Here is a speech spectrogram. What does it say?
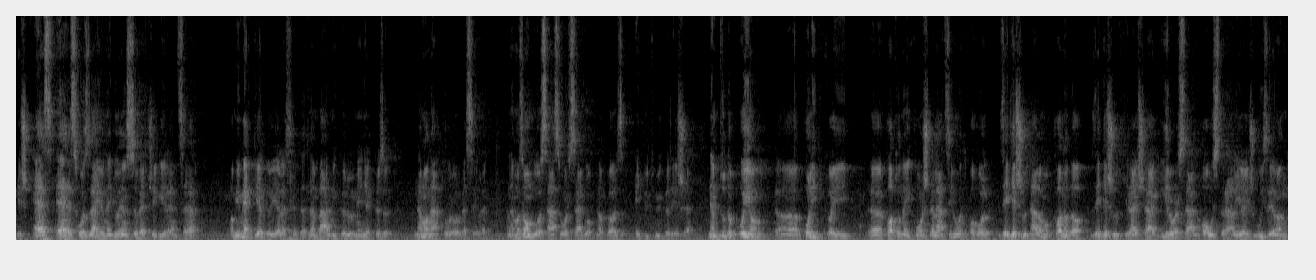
és ez, ehhez hozzájön egy olyan szövetségi rendszer, ami megkérdőjelezhetetlen bármi körülmények között. Nem a NATO-ról beszélek, hanem az angol száz országoknak az együttműködése. Nem tudok olyan uh, politikai katonai konstellációt, ahol az Egyesült Államok, Kanada, az Egyesült Királyság, Írország, Ausztrália és Új-Zéland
